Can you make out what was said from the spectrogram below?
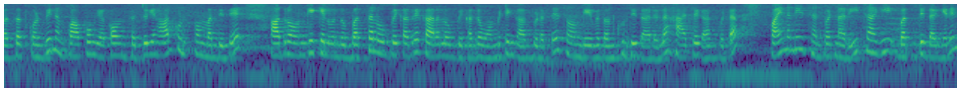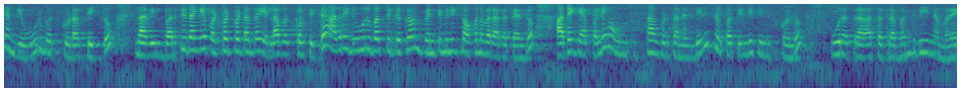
ಬಸ್ ಹತ್ಕೊಂಡ್ವಿ. ನಮ್ಮ ಪಾಪುಗೆ ಯಾಕೋ ಒಂದು ಸಜ್ಜುಗೆ ಹಾಲು ಕುಡಿಸ್ಕೊಂಡು ಬಂದಿದ್ದೆ. ಆದರೂ ಅವನಿಗೆ ಕೆಲವೊಂದು ಬಸ್ಸಲ್ಲಿ ಹೋಗ್ಬೇಕಾದ್ರೆ ಕಾರಲ್ಲಿ ಹೋಗ್ಬೇಕಾದ್ರೆ ವಾಮಿಟಿಂಗ್ ಆಗಿಬಿಡುತ್ತೆ. ಸೊ ಹಂಗೆ ಇವತ್ತು ಅವ್ನು ಕುಡ್ದಿದ್ದಾರೆಲ್ಲ ಆಚೆಗೆ ಆಗ್ಬಿಟ್ಟ. ಫೈನಲಿ ಚನ್ನಪಟ್ಟಣ ರೀಚ್ ಆಗಿ ಬರ್ತಿದ್ದಂಗೆ ನಮಗೆ ಊರು ಬಸ್ ಕೂಡ ಸಿಕ್ತು. ನಾವಿಲ್ಲಿ ಬರ್ತಿದ್ದಂಗೆ ಪಟ್ ಪಟ್ ಪಟ್ ಅಂತ ಎಲ್ಲ ಬಸ್ಗಳು ಸಿಗ್ತವೆ ಆದರೆ ಇಲ್ಲಿ ಊರು ಬಸ್ ಸಿಗೋಕ್ಕೆ ಒಂದು twenty minutes of an hour ಆಗುತ್ತೆ ಅಂದರು. ಅದೇ ಗ್ಯಾಪಲ್ಲಿ ಅವನು ಸುಸ್ತಾಗ್ಬಿಡ್ತಾನೆ ಅಂತೇಳಿ ಸ್ವಲ್ಪ ತಿಂಡಿ ತಿನ್ನಿಸ್ಕೊಂಡು ಊರ ಹತ್ರ ಹತ್ತತ್ರ ಬಂದ್ವಿ. ನಮ್ಮ ಮನೆ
